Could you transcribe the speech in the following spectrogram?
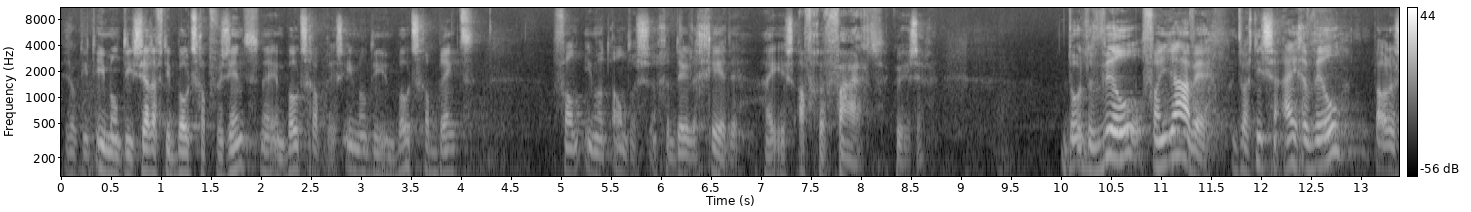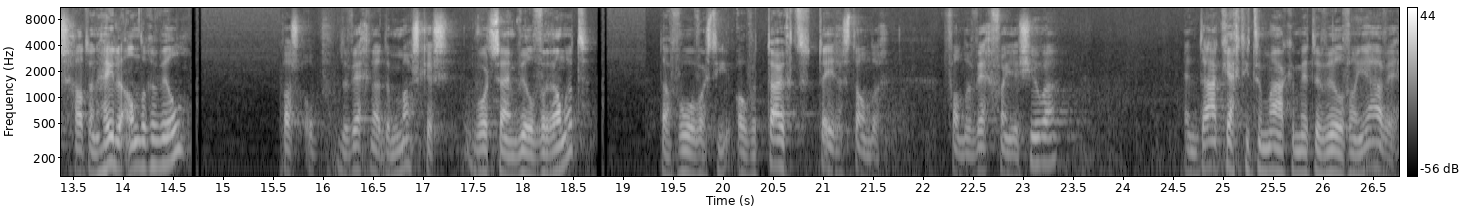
Het is ook niet iemand die zelf die boodschap verzint. Nee, een boodschapper is iemand die een boodschap brengt van iemand anders, een gedelegeerde. Hij is afgevaard, kun je zeggen. Door de wil van Yahweh. Het was niet zijn eigen wil. Paulus had een hele andere wil. Pas op de weg naar Damascus wordt zijn wil veranderd. Daarvoor was hij overtuigd tegenstander van de weg van Yeshua. En daar krijgt hij te maken met de wil van Yahweh.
